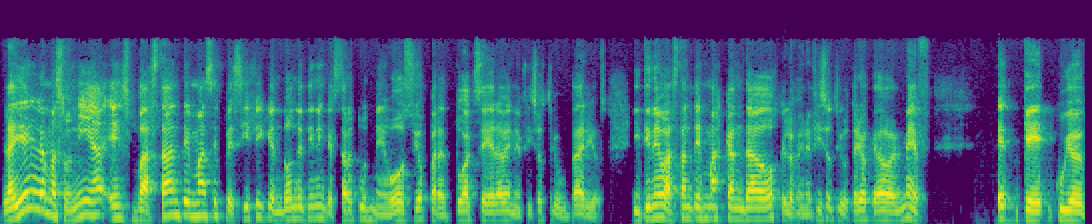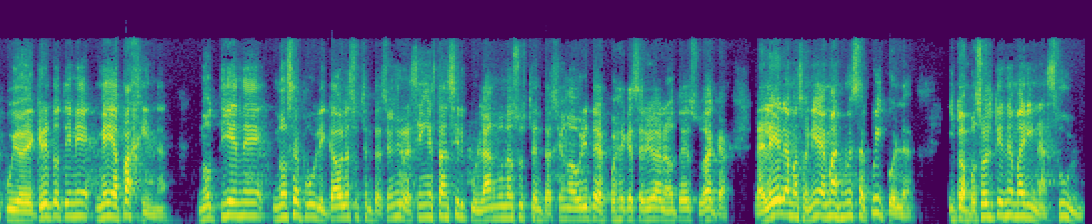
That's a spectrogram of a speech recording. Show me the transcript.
La idea de la Amazonía es bastante más específica en dónde tienen que estar tus negocios para tú acceder a beneficios tributarios. Y tiene bastantes más candados que los beneficios tributarios que ha dado el MEF. Eh, que, cuyo, cuyo decreto tiene media página. No, tiene, no se ha publicado la sustentación y recién están circulando una sustentación ahorita después de que salió la nota de Sudaca. La ley de la Amazonía además no es acuícola y Camposol tiene marina azul.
